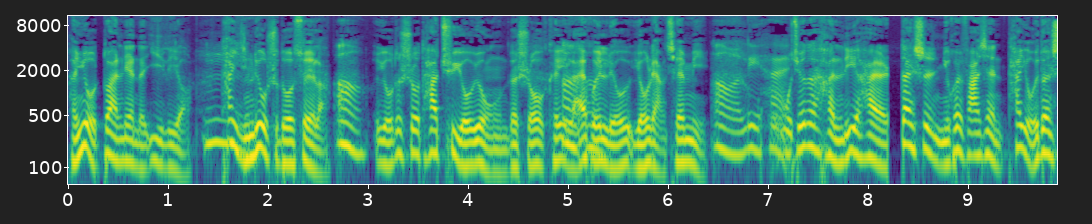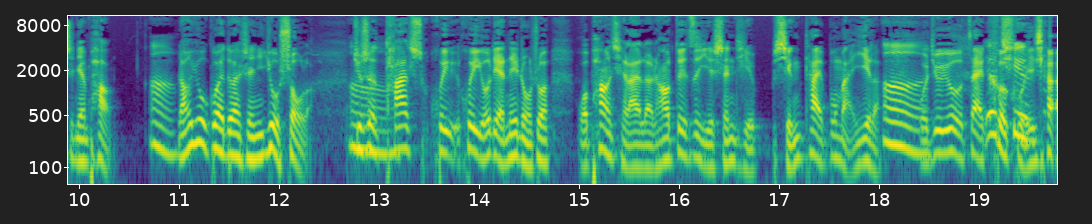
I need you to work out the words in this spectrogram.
很有锻炼的毅力哦。嗯他已经六十多岁了，嗯有的时候他去游泳的时候可以嗯来回嗯游游两千米，嗯厉害，我觉得很厉害。但是你会发现，他有一段时间胖，嗯然后又过一段时间又瘦了。就是嗯他是会会有点那种说，我胖起来了，然后对自己身体形态不满意了，嗯，我就又再刻苦一下。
